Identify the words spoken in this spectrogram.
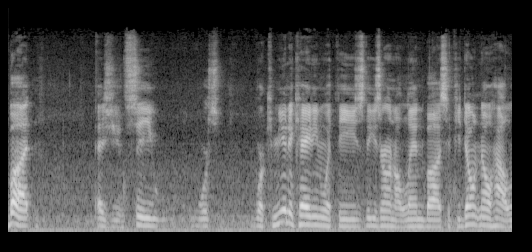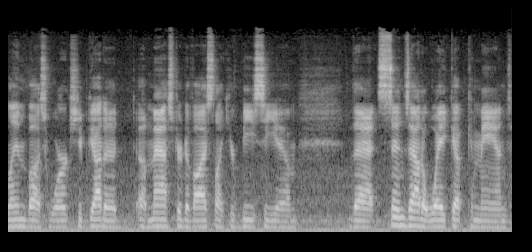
But as you can see, we're we're communicating with these. These are on a LIN bus. If you don't know how LIN bus works, you've got a, a master device like your BCM that sends out a wake up command.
